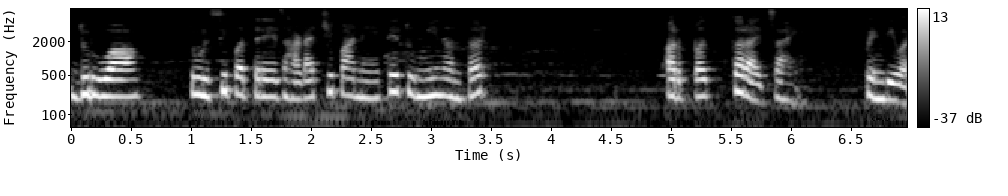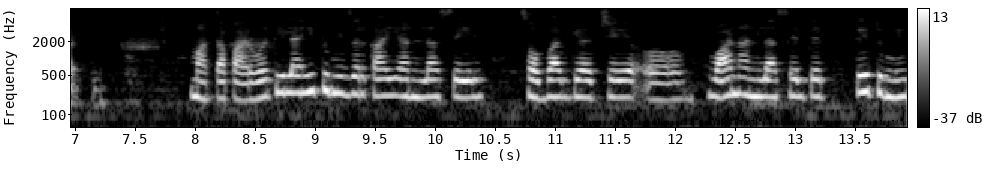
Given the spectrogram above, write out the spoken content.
दुर्वा तुळशीपत्रे झाडाची पाने ते तुम्ही नंतर अर्पत करायचं आहे पिंडीवरती. माता पार्वतीलाही तुम्ही जर काही आणलं असेल सौभाग्याचे वाण आणलं असेल ते ते तुम्ही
